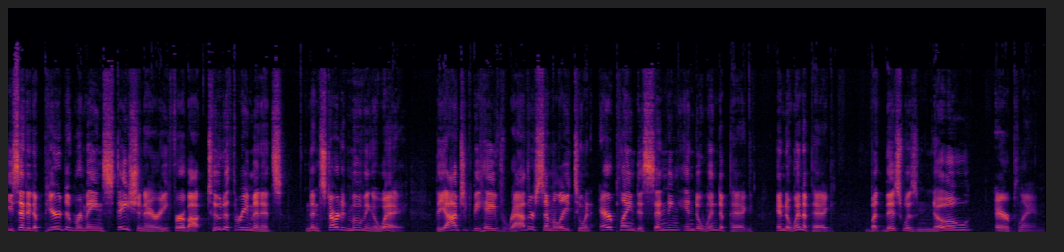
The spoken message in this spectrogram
he said it appeared to remain stationary for about two to three minutes and then started moving away. The object behaved rather similarly to an airplane descending into Winnipeg, into Winnipeg, but this was no airplane.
